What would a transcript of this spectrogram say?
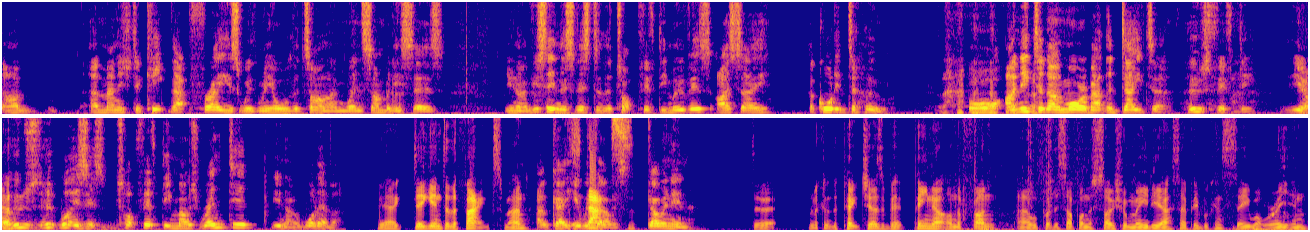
I've managed to keep that phrase with me all the time when somebody says, you know, have you seen this list of the top 50 movies? I say, according to who? or I need to know more about the data. Who's 50? You know, yeah. who's who, what is this? Top 50 most rented? You know, whatever. Yeah, dig into the facts, man. Okay, here Stats. we go. Going in do it. I'm looking at the pictures, a bit peanut on the front. Uh, we'll put this up on the social media so people can see what we're eating.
